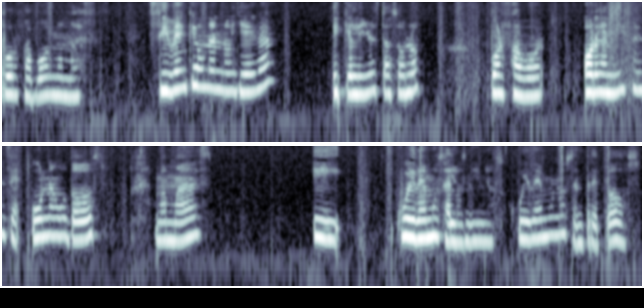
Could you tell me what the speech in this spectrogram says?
por favor, mamás, si ven que una no llega y que el niño está solo, por favor, organícense una o dos mamás y cuidemos a los niños, cuidémonos entre todos.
